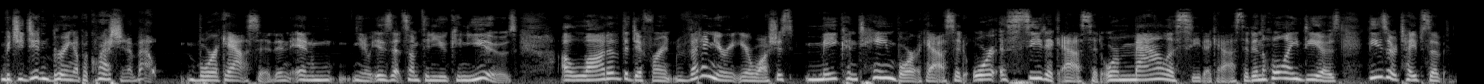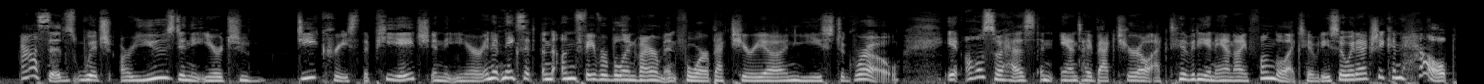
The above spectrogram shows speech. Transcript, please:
But you didn't bring up a question about boric acid and, and, you know, is that something you can use? A lot of the different veterinary ear washes may contain boric acid or acetic acid or malacetic acid. And the whole idea is these are types of acids which are used in the ear to decrease the pH in the ear and it makes it an unfavorable environment for bacteria and yeast to grow. It also has an antibacterial activity and antifungal activity. So it actually can help,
